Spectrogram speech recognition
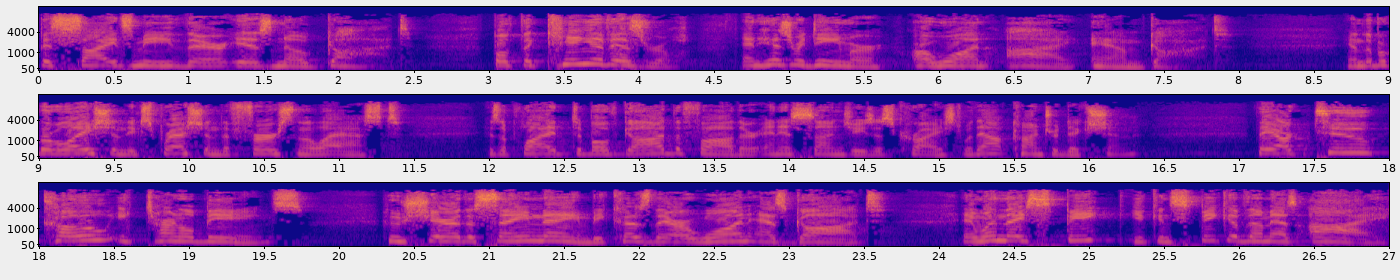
Besides me, there is no God. Both the king of Israel and his redeemer are one. I am God. In the book of Revelation, the expression the first and the last is applied to both God the Father and his Son Jesus Christ without contradiction. They are two co eternal beings who share the same name because they are one as God. And when they speak, you can speak of them as I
